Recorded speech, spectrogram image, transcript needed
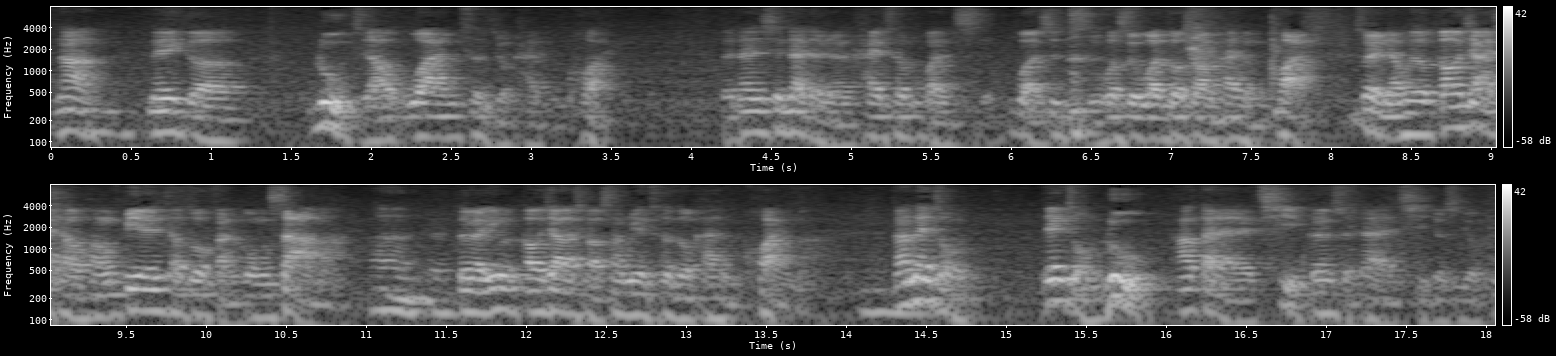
那那个路只要弯，车子就开不快。对，但是现在的人开车不管直，不管是直或是弯，都是要开很快。所以人家会说高架桥旁边叫做反攻煞嘛，嗯，对。对不对？因为高架桥上面车都开很快嘛。那那种那种路，它带来的气跟水带来的气就是又不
